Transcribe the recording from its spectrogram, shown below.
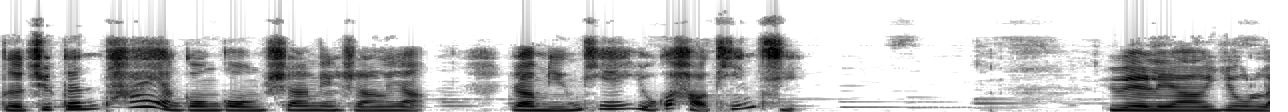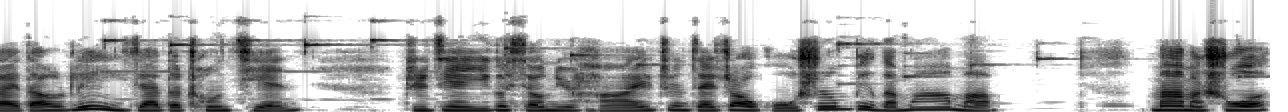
得去跟太阳公公商量商量，让明天有个好天气。”月亮又来到另一家的窗前，只见一个小女孩正在照顾生病的妈妈。妈妈说：“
